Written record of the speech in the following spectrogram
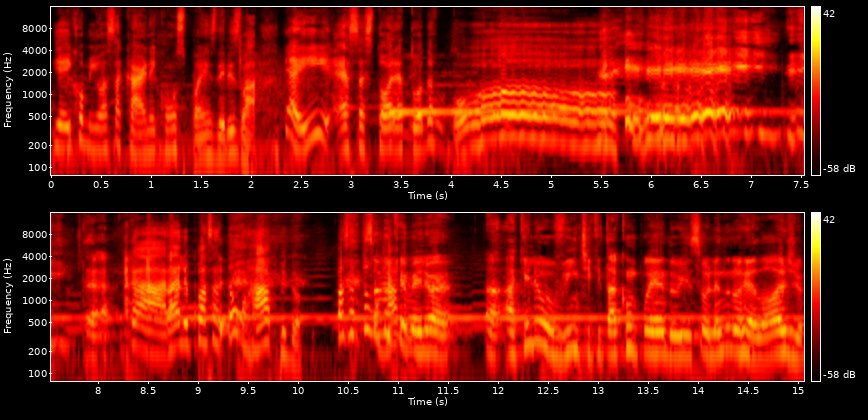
e aí comiam essa carne com os pães deles lá. E aí essa história toda, oh! Caralho, passa tão rápido. Passa tão Sabe o que é rápido. melhor? A- Aquele ouvinte que tá acompanhando isso, olhando no relógio,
